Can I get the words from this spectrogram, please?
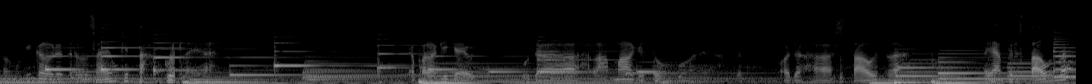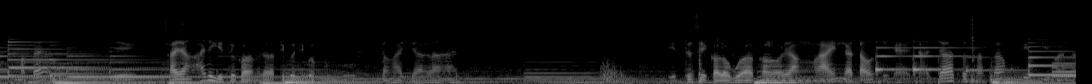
Kalau mungkin kalau udah terlalu sayang mungkin takut lah ya. Apalagi kayak udah lama gitu hubungannya hampir udah setahun lah. Kayak hampir setahun lah. Makanya ya, sayang aja gitu kalau misalnya tiba-tiba putus tengah jalan. Itu sih kalau gua kalau yang lain nggak tahu sih kayak Caca atau Sasa mungkin gimana.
